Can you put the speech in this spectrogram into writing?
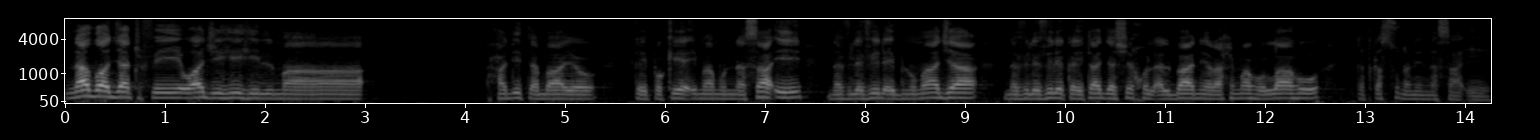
nadhajat fi wajhihi lma hadithi ambayo ikaipokea imamu nasai na vilevile ibnu maja na vile vile kaitaja shekhu lalbani rahimahullahu katika sunani nasai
